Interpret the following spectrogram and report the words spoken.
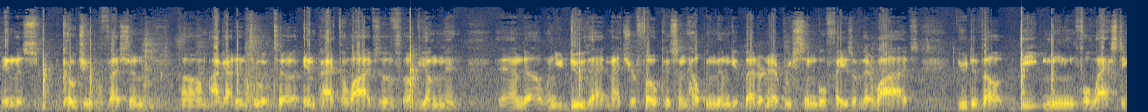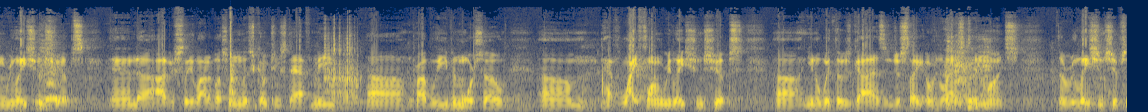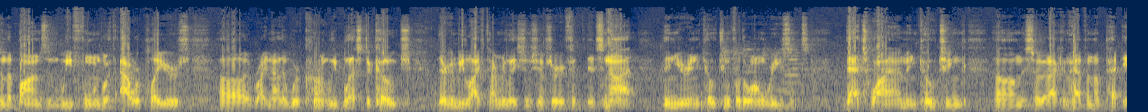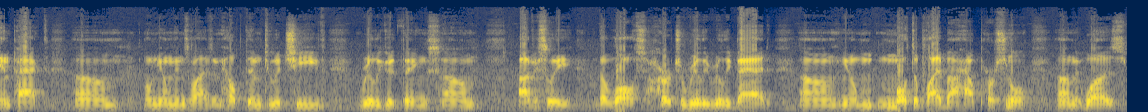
in this coaching profession, um, I got into it to impact the lives of, of young men. And uh, when you do that, and that's your focus, and helping them get better in every single phase of their lives, you develop deep, meaningful, lasting relationships. And uh, obviously, a lot of us on this coaching staff, me uh, probably even more so, um, have lifelong relationships, uh, you know, with those guys. And just like over the last 10 months, the relationships and the bonds that we formed with our players uh, right now that we're currently blessed to coach, they're going to be lifetime relationships. Or if it's not, then you're in coaching for the wrong reasons. That's why I'm in coaching, um, is so that I can have an impact um, on young men's lives and help them to achieve really good things. Um, obviously, the loss hurts really, really bad. Um, you know, m- multiplied by how personal um, it was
